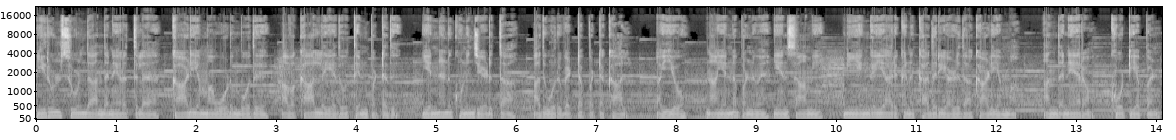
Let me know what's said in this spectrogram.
இருள் சூழ்ந்த அந்த நேரத்துல காளியம்மா ஓடும்போது அவ கால்ல ஏதோ தென்பட்டது. என்னன்னு குனிஞ்சு எடுத்தா அது ஒரு வெட்டப்பட்ட கால். ஐயோ நான் என்ன பண்ணுவேன்? என் சாமி நீ எங்கய்யா இருக்குன்னு கதறி அழுதா காளியம்மா? அந்த நேரம் கோட்டியப்பன்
